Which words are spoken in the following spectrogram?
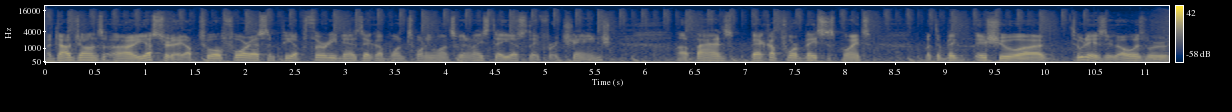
Uh, Dow Jones uh, yesterday up 204, S&P up 30, Nasdaq up 121. So we had a nice day yesterday for a change. Uh, bonds back up four basis points, but the big issue two days ago is we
